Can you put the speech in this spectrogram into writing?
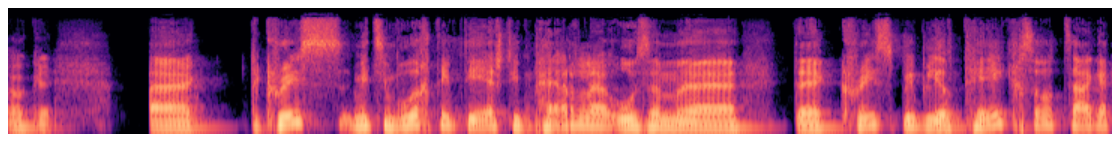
Okay. Äh, der Chris mit seinem Buchtipp die erste Perle aus dem äh, der Chris-Bibliothek sozusagen. Ein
